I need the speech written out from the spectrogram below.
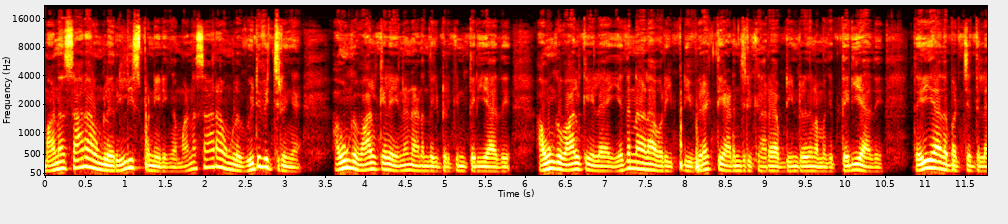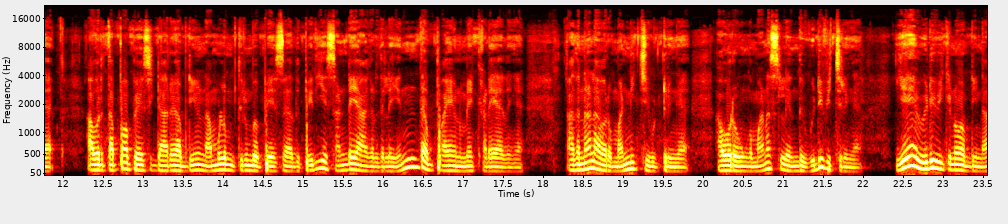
மனசார அவங்கள ரிலீஸ் பண்ணிடுங்க. மனசார அவங்கள விடுவிச்சிருங்க. அவங்க வாழ்க்கையில் என்ன நடந்துக்கிட்டு இருக்குன்னு தெரியாது. அவங்க வாழ்க்கையில் எதனால் அவர் இப்படி விரக்தி அடைஞ்சிருக்காரு அப்படின்றது நமக்கு தெரியாது. தெரியாத பட்சத்தில் அவர் தப்பாக பேசிட்டாரு அப்படின்னு நம்மளும் திரும்ப பேச அது பெரிய சண்டையாகிறதுல எந்த பயனுமே கிடையாதுங்க. அதனால் அவரை மன்னிச்சு விட்டுருங்க. அவரை உங்கள் மனசுலேருந்து விடுவிச்சிருங்க. ஏன் விடுவிக்கணும் அப்படின்னா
